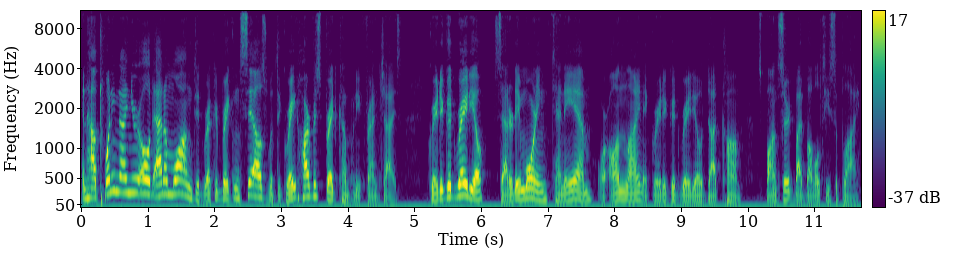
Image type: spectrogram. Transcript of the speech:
And how 29 year old Adam Wong did record breaking sales with the Great Harvest Bread Company franchise. Greater Good Radio, Saturday morning, 10 a.m., or online at greatergoodradio.com. Sponsored by Bubble Tea Supply.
